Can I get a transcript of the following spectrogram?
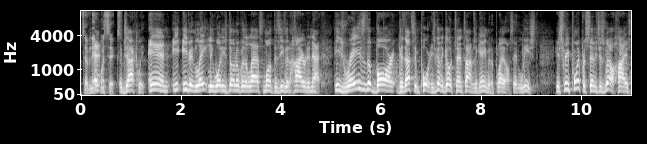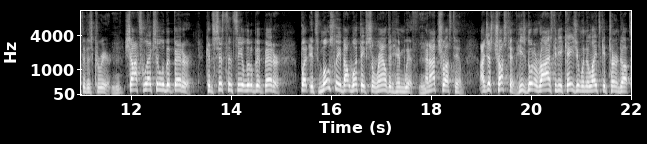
78.6. Exactly. And e- even lately, what he's done over the last month is even higher than that. He's raised the bar because that's important. He's going to go 10 times a game in the playoffs, at least. His three point percentage as well, highest of his career. Mm-hmm. Shot selection a little bit better, consistency a little bit better. But it's mostly about what they've surrounded him with. Mm-hmm. And I trust him. I just trust him. He's going to rise to the occasion when the lights get turned up.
